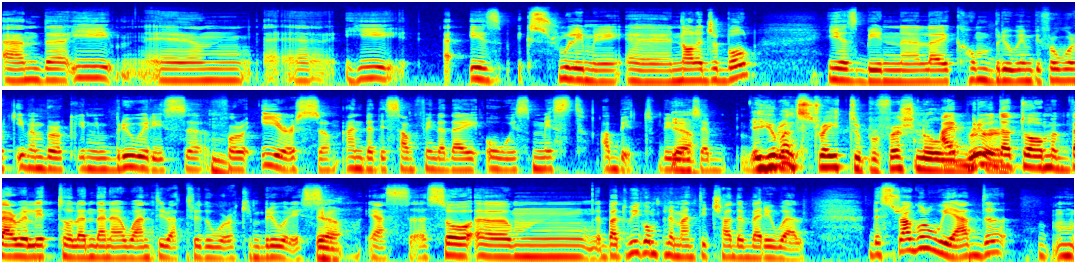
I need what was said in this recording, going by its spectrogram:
and uh, he um, uh, he is extremely uh, knowledgeable. He has been uh, like home brewing before work, even working in breweries uh, for years, uh, and that is something that I always missed a bit because I Yeah, you went straight to professional I brewer. brewed at home very little, and then I went directly to work in breweries. Yeah. Yes. uh, So, um, but we complement each other very well. The struggle we had mm,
